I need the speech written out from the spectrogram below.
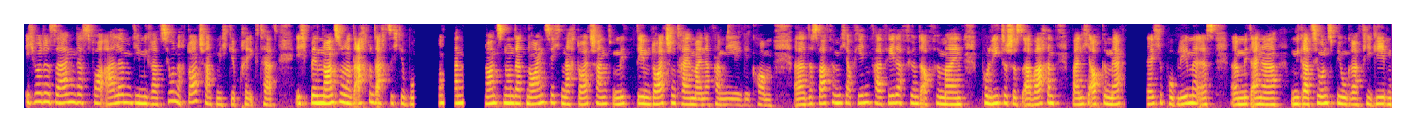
Ich würde sagen, dass vor allem die Migration nach Deutschland mich geprägt hat. Ich bin 1988 geboren und dann 1990 nach Deutschland mit dem deutschen Teil meiner Familie gekommen. Äh, das war für mich auf jeden Fall federführend auch für mein politisches Erwachen, weil ich auch gemerkt habe, welche Probleme es äh, mit einer Migrationsbiografie geben.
